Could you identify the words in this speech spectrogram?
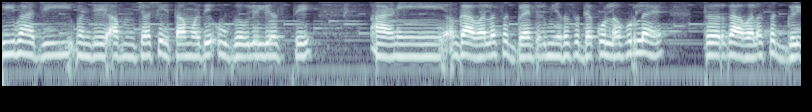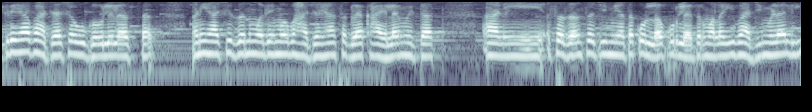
ही भाजी म्हणजे आमच्या शेतामध्ये उगवलेली असते. आणि गावाला सगळ्यांच्याकडे मी आता सध्या कोल्हापूरला आहे तर गावाला सगळीकडे ह्या भाज्या अशा उगवलेल्या असतात. आणि ह्या सीझनमध्ये मग भाज्या ह्या सगळ्या खायला मिळतात. आणि सजानसजी मी आता कोल्हापूरला आहे तर मला ही भाजी मिळाली.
